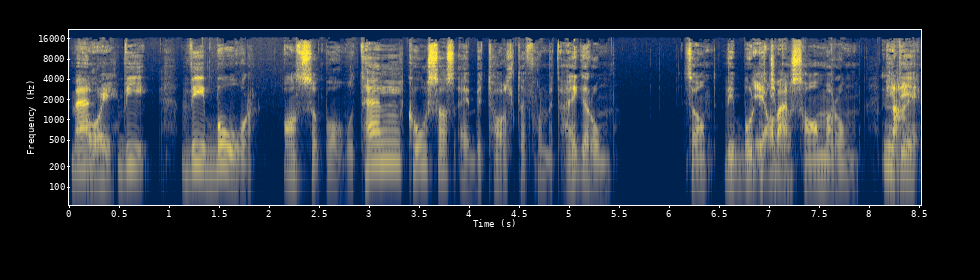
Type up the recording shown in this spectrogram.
Men vi, vi bor altså på hotell, koser oss. Jeg betalte for mitt eget rom. Sant? Vi bodde Ja ikke på samme rom. Det,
